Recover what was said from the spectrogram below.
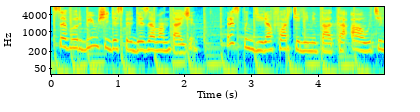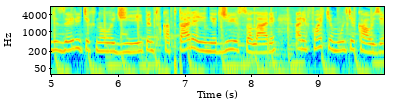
Să vorbim și despre dezavantaje. Răspândirea foarte limitată a utilizării tehnologiei pentru captarea energiei solare are foarte multe cauze.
